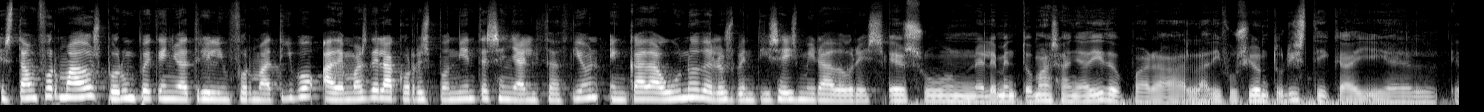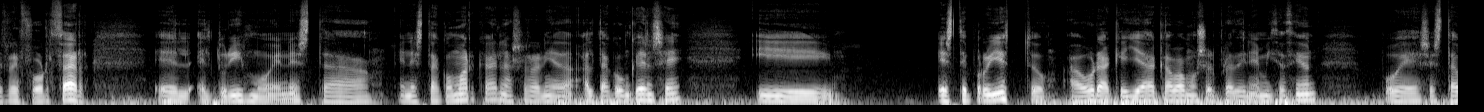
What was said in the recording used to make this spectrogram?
Están formados por un pequeño atril informativo, además de la correspondiente señalización en cada uno de los 26 miradores. Es un elemento más añadido para la difusión turística y, el, y reforzar el, el, turismo en esta, en esta comarca, en la Serranía Alta Conquense, y este proyecto, ahora que ya acabamos el plan de dinamización, pues está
